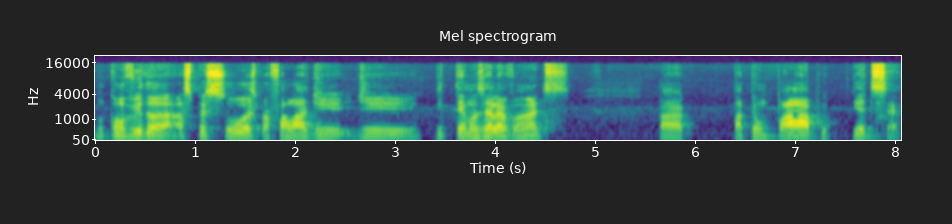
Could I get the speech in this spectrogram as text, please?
não convida as pessoas para falar de, de, de, temas relevantes, para ter um papo e etc.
